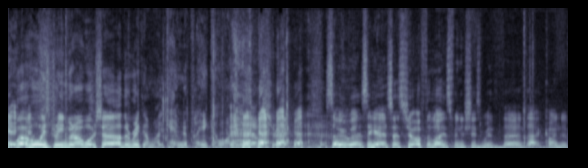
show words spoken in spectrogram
well, I've always dreamed when I watch uh, other rig, I'm like, get him to play. Come on. let's have a try." So, uh, so yeah, so Shut Off the Lights finishes with uh, that kind of.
